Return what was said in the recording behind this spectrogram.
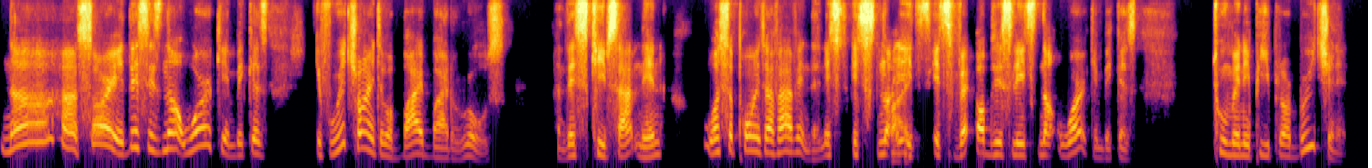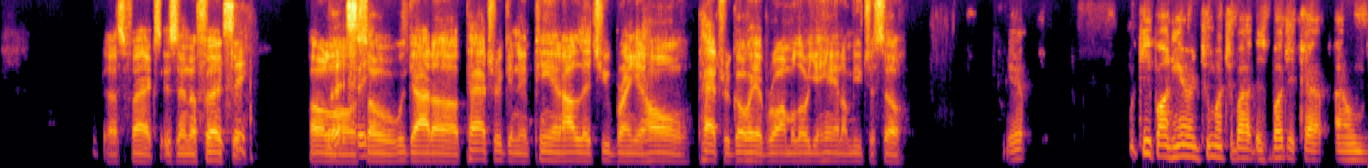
nah, sorry, this is not working because if we're trying to abide by the rules and this keeps happening, what's the point of having then? It's it's not right. it's it's obviously it's not working because too many people are breaching it. That's facts. It's ineffective. Hold Let's on. See. So we got uh Patrick and then Pen. I'll let you bring it home. Patrick, go ahead, bro. I'm gonna lower your hand. Unmute yourself. Yep. We keep on hearing too much about this budget cap. Um,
